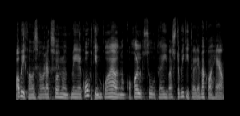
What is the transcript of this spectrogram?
abikaasa oleks olnud meie kohtingu ajal nagu halb suudlei, vastupidi, ta oli väga hea.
